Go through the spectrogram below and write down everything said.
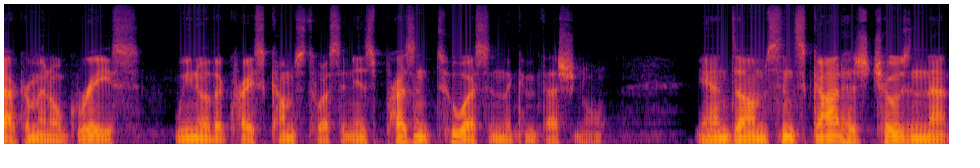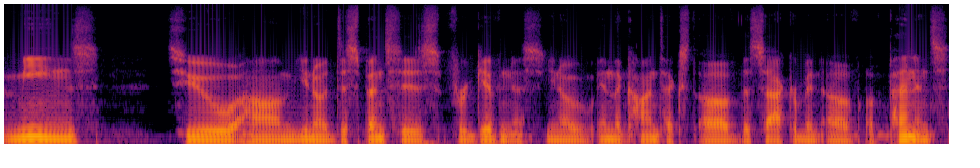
sacramental grace, we know that Christ comes to us and is present to us in the confessional. And um, since God has chosen that means to, um, you know, dispense His forgiveness, you know, in the context of the sacrament of, of penance,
